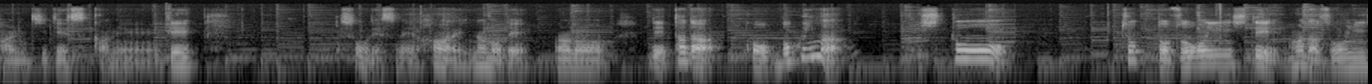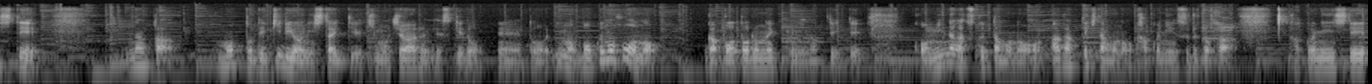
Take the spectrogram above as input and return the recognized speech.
感じですかね。で、そうですね。はい。なので、あの、で、ただ、こう、僕今、人をちょっと増員して、まだ増員して、なんか、もっとできるようにしたいっていう気持ちはあるんですけど、えー、と今、僕の方のがボトルネックになっていて、こうみんなが作ったものを、上がってきたものを確認するとか、確認して、う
